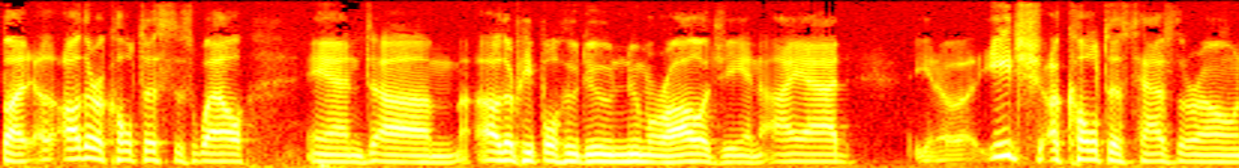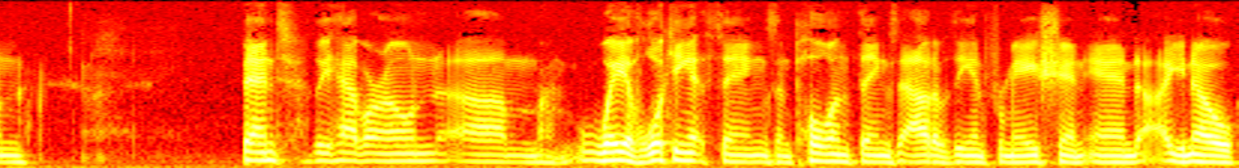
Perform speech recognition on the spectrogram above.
but other occultists as well, and um, other people who do numerology. And I add, you know, each occultist has their own bent. They have our own um, way of looking at things and pulling things out of the information. And uh, you know,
